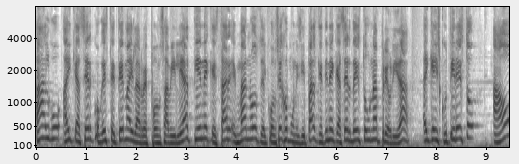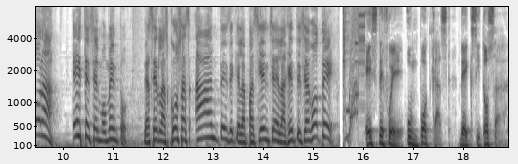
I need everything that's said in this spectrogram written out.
Algo hay que hacer con este tema y la responsabilidad tiene que estar en manos del Consejo Municipal que tiene que hacer de esto una prioridad. Hay que discutir esto ahora. Este es el momento de hacer las cosas antes de que la paciencia de la gente se agote. Este fue un podcast de Exitosa.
